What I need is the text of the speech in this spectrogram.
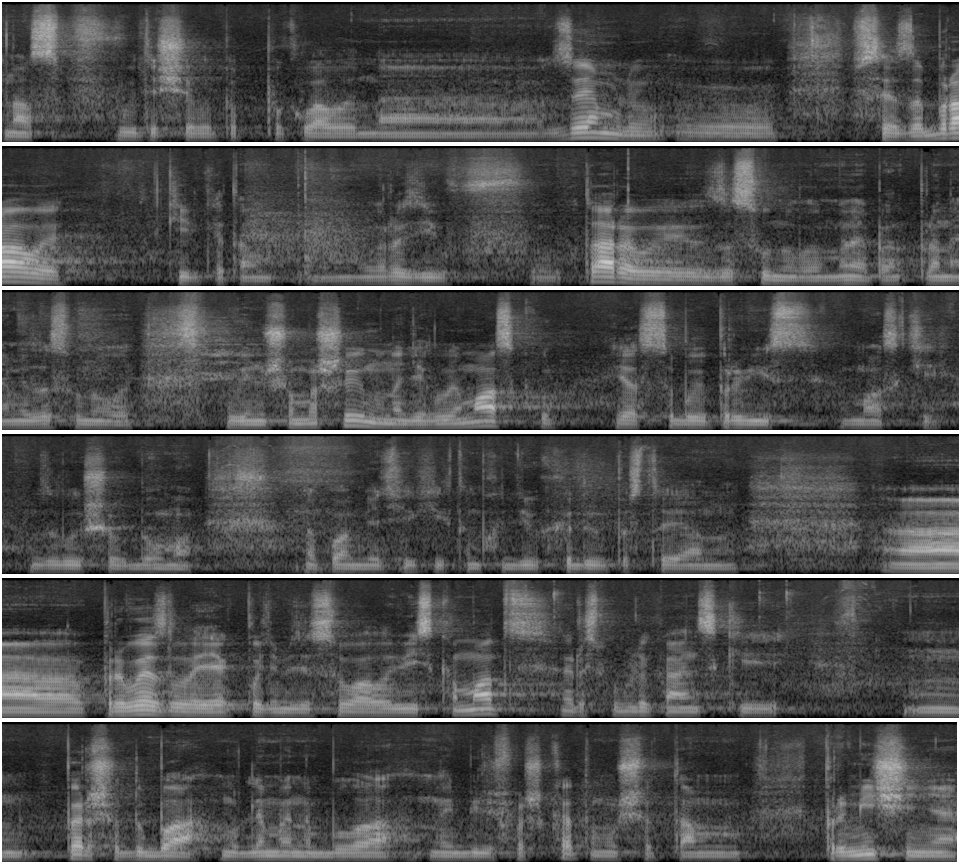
Нас витащили, поклали на землю, е, все забрали. Кілька там разів ударили, засунули, мене пр- принаймні засунули в іншу машину, надягли маску. Я з собою привіз маски, залишив вдома на пам'ять, яких там ходив, ходив постійно. Привезли, як потім з'ясували, військомат республіканський. Перша доба ну, для мене була найбільш важка, тому що там приміщення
